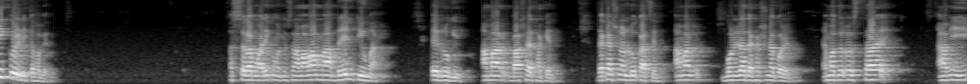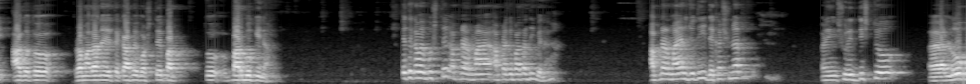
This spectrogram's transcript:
ঠিক করে নিতে হবে। আসসালামু আলাইকুম ওয়ালাইকুম সালাম আমার মা ব্রেন টিউমার এর রোগী, আমার বাসায় থাকেন। দেখাশোনার লোক আছেন। আমার বোনেরা দেখাশোনা করেন। এমত অবস্থায় আমি আগত রমাদানে এতে কাফে বসতে পারতো পারব কিনা? এতে কাফে বসতে আপনার মা আপনাকে বাধা দিবে না। আপনার মায়ের যদি দেখাশোনার মানে সুনির্দিষ্ট লোক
